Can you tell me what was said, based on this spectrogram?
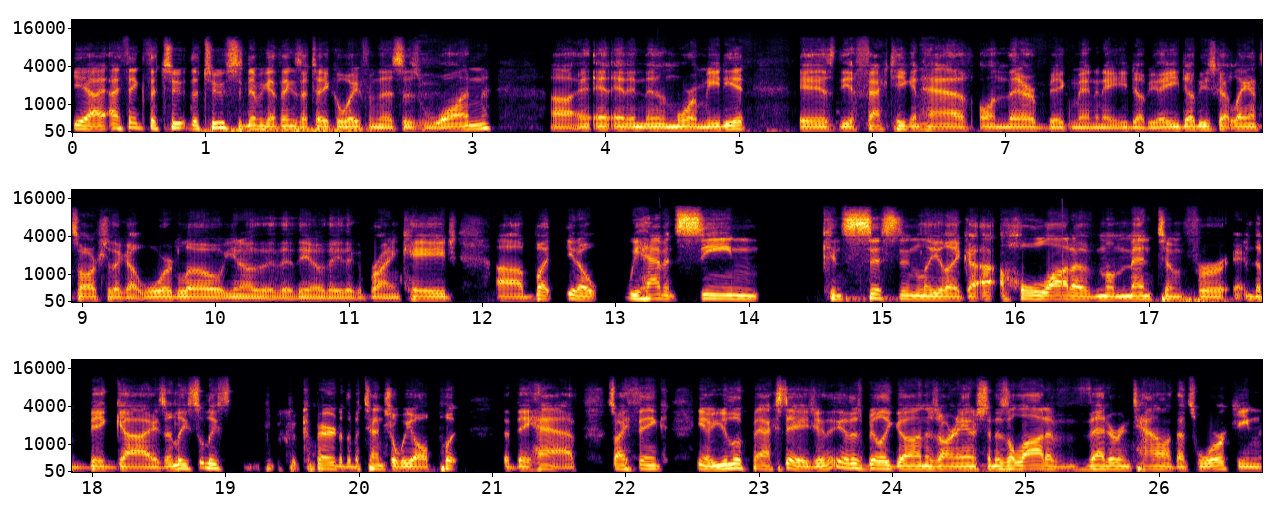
Yeah, I think the two the two significant things I take away from this is one, uh, and, and, and the more immediate is the effect he can have on their big men in AEW. AEW's got Lance Archer, they got Wardlow, you know, they, they, you know, they, they got Brian Cage, uh, but you know, we haven't seen consistently like a, a, whole lot of momentum for the big guys, at least at least compared to the potential we all put that they have. So I think you know, you look backstage, you know, there's Billy Gunn, there's Arn Anderson, there's a lot of veteran talent that's working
